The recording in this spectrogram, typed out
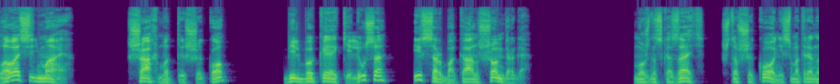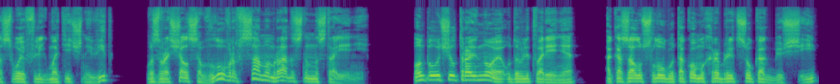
Глава седьмая. Шахматы Шико, Бильбоке Келюса и Сарбакан Шомберга. Можно сказать, что Шико, несмотря на свой флегматичный вид, возвращался в Лувр в самом радостном настроении. Он получил тройное удовлетворение, оказал услугу такому храбрецу, как Бюсси,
